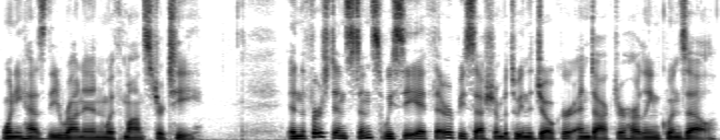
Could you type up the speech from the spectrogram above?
when he has the run in with Monster T. In the first instance, we see a therapy session between the Joker and Dr. Harleen Quinzel,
